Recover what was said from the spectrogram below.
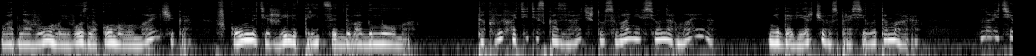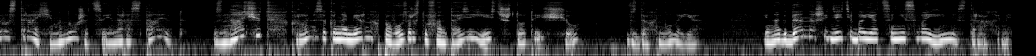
У одного моего знакомого мальчика в комнате жили 32 гнома. «Так вы хотите сказать, что с Ваней все нормально?» Недоверчиво спросила Тамара. «Но ведь его страхи множатся и нарастают». «Значит, кроме закономерных по возрасту фантазий, есть что-то еще», — вздохнула я. «Иногда наши дети боятся не своими страхами,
